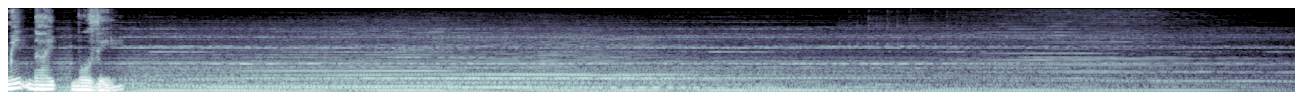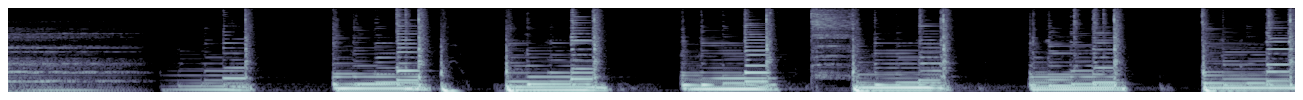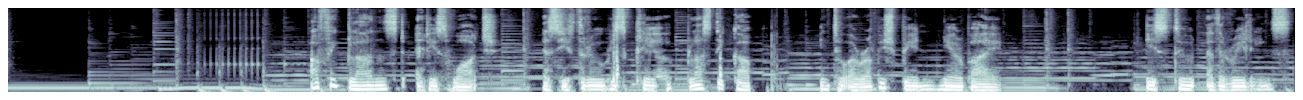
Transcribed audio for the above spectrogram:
Midnight Movie Afiq glanced at his watch as he threw his clear plastic cup into a rubbish bin nearby. He stood at the railings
